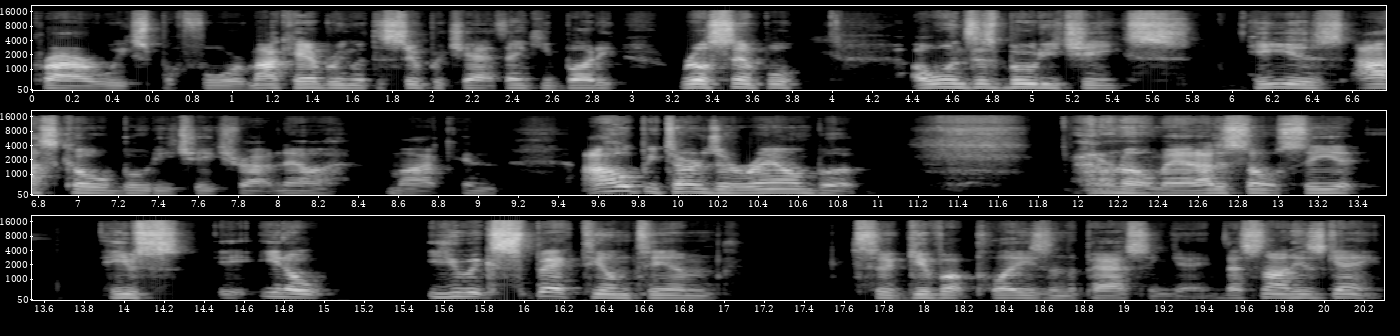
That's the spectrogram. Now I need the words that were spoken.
prior weeks before. Mike Hebring with the super chat. Thank you, buddy. Real simple. Owens is booty cheeks. He is ice cold booty cheeks right now, Mike. And I hope he turns it around, but I don't know, man. I just don't see it. He's, you know, you expect him, Tim, to give up plays in the passing game. That's not his game.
